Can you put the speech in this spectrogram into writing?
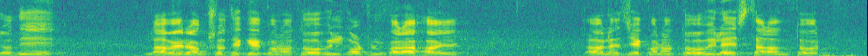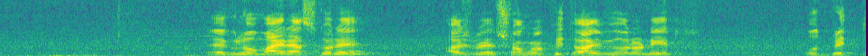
যদি লাভের অংশ থেকে কোনো তহবিল গঠন করা হয়, তাহলে যে কোনো তহবিলে স্থানান্তর, এগুলো মাইনাস করে আসবে সংরক্ষিত আয় বিবরণীর উদ্বৃত্ত।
